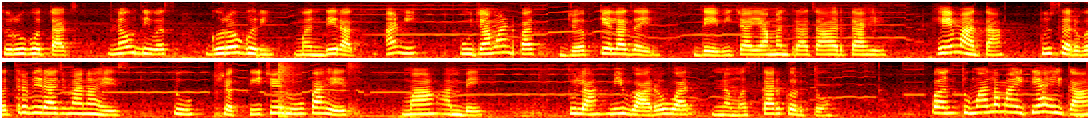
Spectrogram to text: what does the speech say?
सुरू होताच नऊ दिवस घरोघरी मंदिरात आणि पूजा मांडपात जप केला जाईल. देवीच्या या मंत्राचा अर्थ आहे हे माता तू सर्वत्र विराजमान आहेस. तू शक्तीचे रूप आहेस. मा आंबे तुला मी वारंवार नमस्कार करतो. पण तुम्हाला माहिती आहे का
